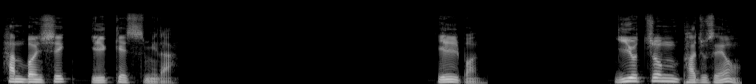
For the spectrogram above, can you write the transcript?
한 번씩 읽겠습니다. 1번 이옷좀 봐주세요.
